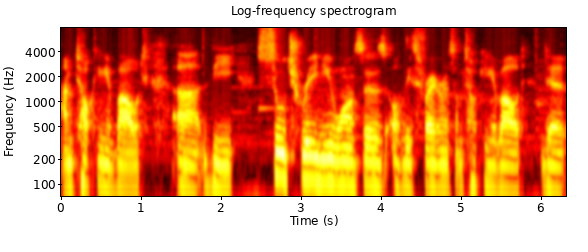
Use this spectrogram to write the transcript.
I'm talking about uh, the sultry nuances of this fragrance. I'm talking about the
